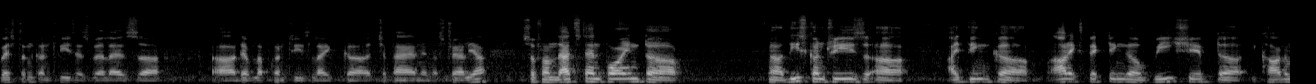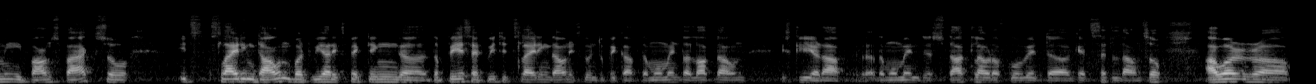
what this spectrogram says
Western countries as well as uh, uh, developed countries like Japan and Australia. So from that standpoint, these countries, I think, are expecting a V-shaped economy bounce back. So it's sliding down, but we are expecting uh, the pace at which it's sliding down is going to pick up the moment the lockdown is cleared up, uh, the moment this dark cloud of COVID uh, gets settled down. So our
